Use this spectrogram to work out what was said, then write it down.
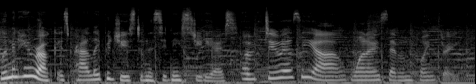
Women Who Rock is proudly produced in the Sydney studios of do 2SER 107.3.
